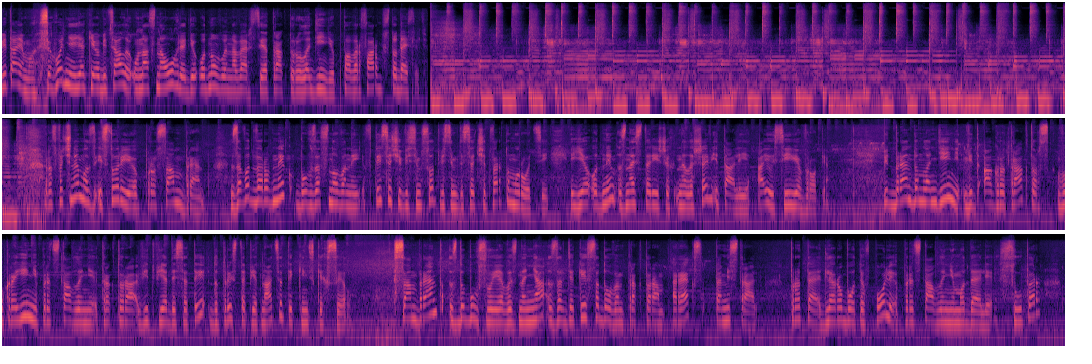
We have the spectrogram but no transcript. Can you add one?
Вітаємо! Сьогодні, як і обіцяли, у нас на огляді оновлена версія трактору Ladini Power Farm 110. Розпочнемо з історії про сам бренд. Завод-виробник був заснований в 1884 році і є одним з найстаріших не лише в Італії, а й усій Європі. Під брендом Landini від Агротракторс в Україні представлені трактора від 50 до 315 кінських сил. Сам бренд здобув своє визнання завдяки садовим тракторам Rex та Mistral. Проте для роботи в полі представлені моделі Super,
